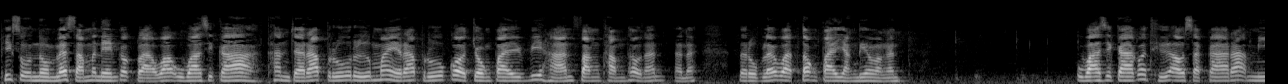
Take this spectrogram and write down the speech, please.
ภิกษุนมและสามเณรก็กล่าวว่าอุบาสิกา ท่านจะรับรู้หรือไม่รับรู้ก็จงไปวิหารฟังธรรมเท่านั้นนะสรุปแล้วว่าต้องไปอย่างเดียวว่างั้น อุบาสิกาก็ถือเอาสักการะมี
